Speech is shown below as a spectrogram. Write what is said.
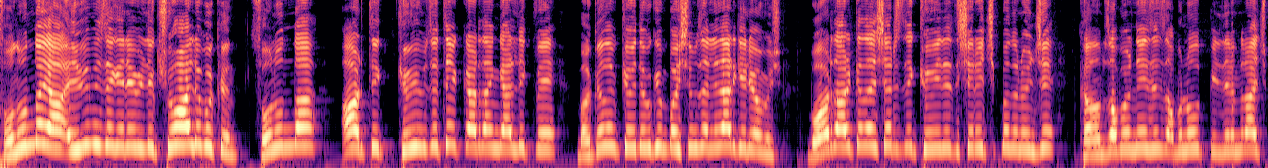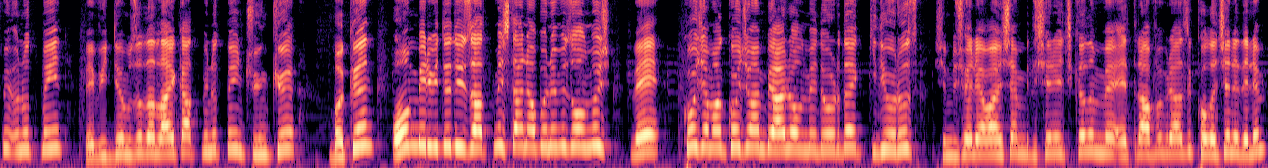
Sonunda ya evimize gelebildik. Şu hale bakın. Sonunda artık köyümüze tekrardan geldik ve bakalım köyde bugün başımıza neler geliyormuş. Bu arada arkadaşlar size köyde dışarıya çıkmadan önce kanalımıza abone değilseniz abone olup bildirimleri açmayı unutmayın. Ve videomuza da like atmayı unutmayın. Çünkü bakın 11 videoda 160 tane abonemiz olmuş ve kocaman kocaman bir aile olmaya doğru da gidiyoruz. Şimdi şöyle yavaştan bir dışarıya çıkalım ve etrafı birazcık kolaçan edelim.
